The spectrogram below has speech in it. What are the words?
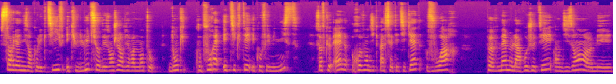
s'organisent en collectif et qui luttent sur des enjeux environnementaux. Donc, qu'on pourrait étiqueter écoféministe, sauf que elles revendiquent pas cette étiquette, voire peuvent même la rejeter en disant euh, mais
